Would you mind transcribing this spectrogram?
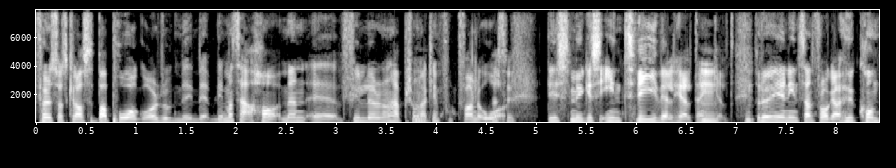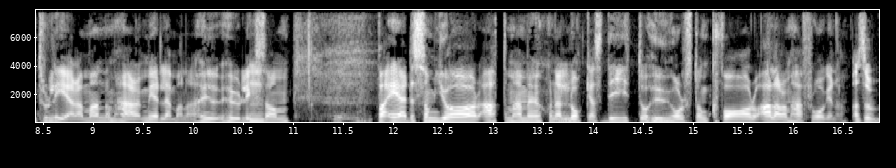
födelsedagskalaset bara pågår. Då blir man så här, "Jaha, men eh, fyller den här personen Mm. verkligen fortfarande år? Precis. Det smyger sig in tvivel helt Mm. enkelt. Mm. Så det är en intressant fråga. Hur kontrollerar man de här medlemmarna? Hur, hur liksom, Vad är det som gör att de här människorna Mm. lockas dit och hur hålls de kvar och alla de här frågorna? Alltså,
